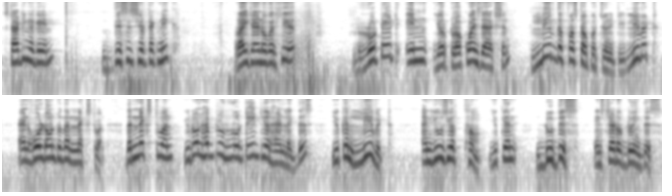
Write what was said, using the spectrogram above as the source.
Starting again, this is your technique. Right hand over here, rotate in your clockwise direction, leave the first opportunity, leave it and hold on to the next one. The next one, you don't have to rotate your hand like this. You can leave it and use your thumb. You can do this instead of doing this.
